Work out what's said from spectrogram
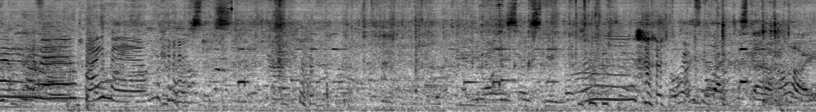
ma'am. Hi, ma'am. So sweet. oh, I feel like just got a high.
